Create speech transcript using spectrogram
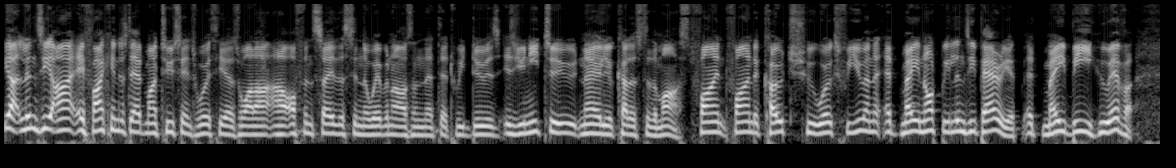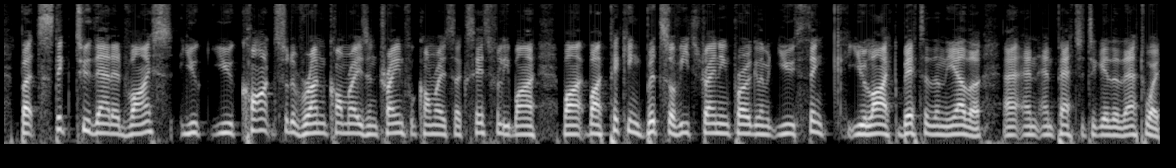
Yeah, Lindsey, I, if I can just add my two cents worth here as well, I, I, often say this in the webinars and that, that we do is, is you need to nail your colors to the mast. Find find a coach who works for you, and it, it may not be Lindsey Parry, it, it may be whoever, but stick to that advice. You you can't sort of run comrades and train for comrades successfully by by by picking bits of each training program that you think you like better than the other uh, and and patch it together that way.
